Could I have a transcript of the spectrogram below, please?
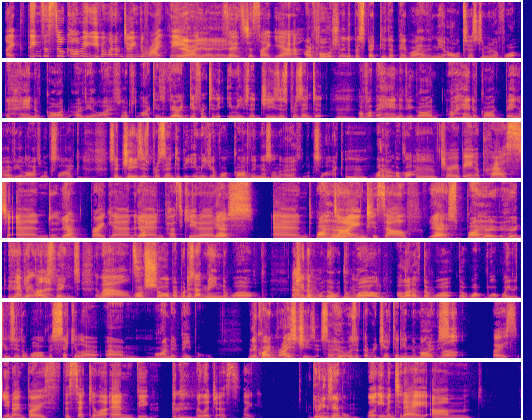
like things are still coming, even when I'm doing the right thing. Yeah, yeah, yeah, So yeah. it's just like, yeah. Unfortunately, the perspective that people have in the Old Testament of what the hand of God over your life looked like is very different to the image that Jesus presented mm. of what the hand of your God, or hand of God being over your life looks like. Mm. So Jesus presented the image of what godliness on earth looks like. Mm-hmm. What did it look like? Mm, true. Being oppressed and Yeah. broken Yep. and persecuted Yes. And By who? dying to self. Yes. By who? Who who did those things? The No, world. Well, sure, but what does that mean? The world. Actually, the, Um, the the world. A lot of the world, the, what what we would consider the world, the secular um, minded people, really quite embraced Jesus. So who was it that rejected him the most? Well, both, you know, both the secular and the religious. Like, Give me an example. well, even today, um,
